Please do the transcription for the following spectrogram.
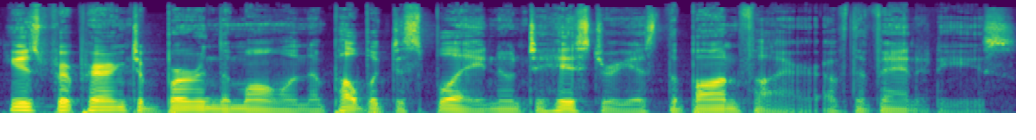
He was preparing to burn them all in a public display known to history as the Bonfire of the Vanities.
